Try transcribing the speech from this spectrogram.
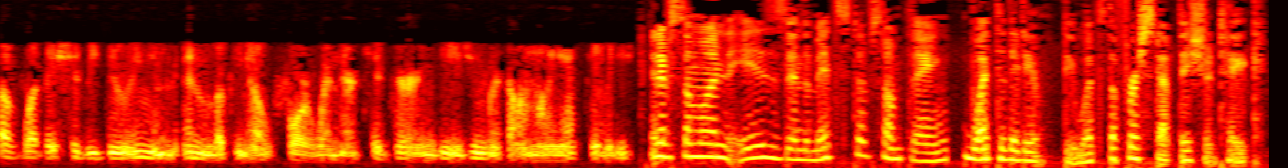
of what they should be doing and, and looking out for when their kids are engaging with online activities. And if someone is in the midst of something, what do they do? What's the first step they should take?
